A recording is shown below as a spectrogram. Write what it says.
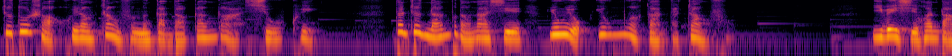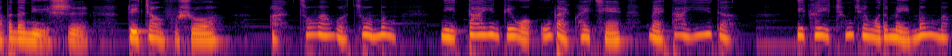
这多少会让丈夫们感到尴尬羞愧。但这难不倒那些拥有幽默感的丈夫。一位喜欢打扮的女士对丈夫说：“啊，昨晚我做梦，你答应给我五百块钱买大衣的，你可以成全我的美梦吗？”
